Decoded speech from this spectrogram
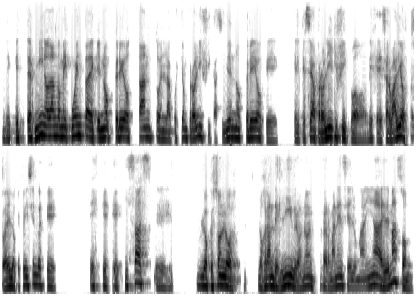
de que termino dándome cuenta de que no creo tanto en la cuestión prolífica, si bien no creo que, que el que sea prolífico deje de ser valioso, ¿eh? lo que estoy diciendo es que, es que quizás eh, lo que son los, los grandes libros, ¿no? En permanencia de la humanidad y demás son,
